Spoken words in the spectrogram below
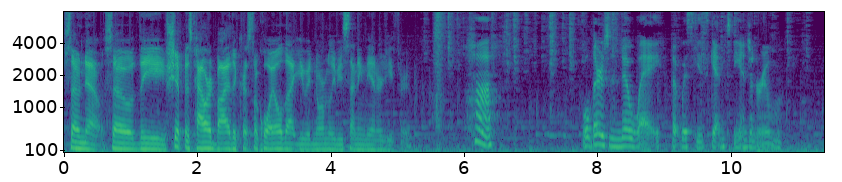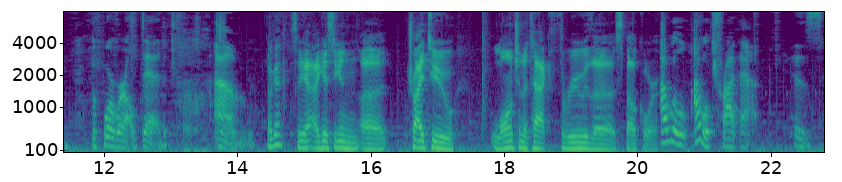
so no. So the ship is powered by the crystal coil that you would normally be sending the energy through. Huh. Well, there's no way that whiskey's getting to the engine room before we're all dead. Um, Okay, so yeah, I guess you can uh, try to launch an attack through the spell core. I will. I will try that because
